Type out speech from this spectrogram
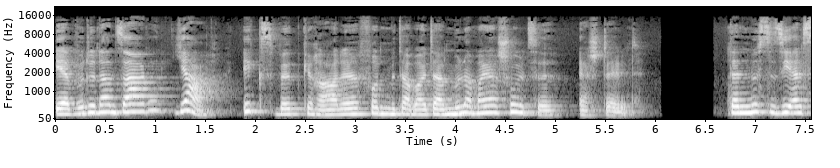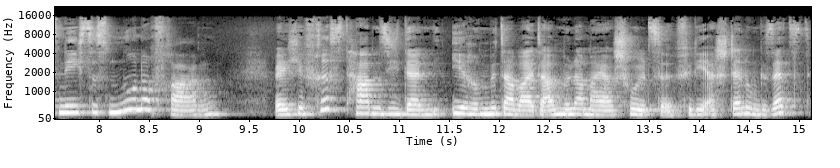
Er würde dann sagen, ja, X wird gerade von Mitarbeiter Müller-Meyer-Schulze erstellt. Dann müsste sie als nächstes nur noch fragen, welche Frist haben Sie denn Ihrem Mitarbeiter Müller-Meyer-Schulze für die Erstellung gesetzt?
